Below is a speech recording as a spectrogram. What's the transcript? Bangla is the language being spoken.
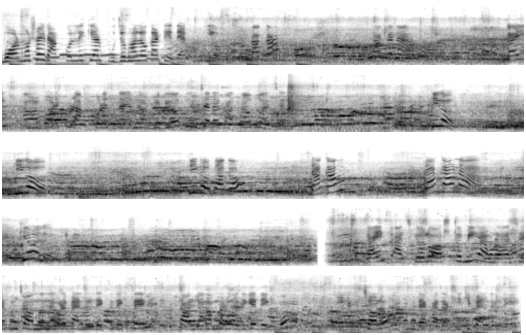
বরমশাই রাগ করলে কি আর পুজো ভালো কাটে? দেখো কি অবস্থা। কাকা? কাকা না? অষ্টমী আমরা আছি এখন চন্দননগরে প্যান্ডেল দেখতে দেখতে করে ওদিকে দেখব। চলো দেখা যাক কি কি প্যান্ডেল দেখি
